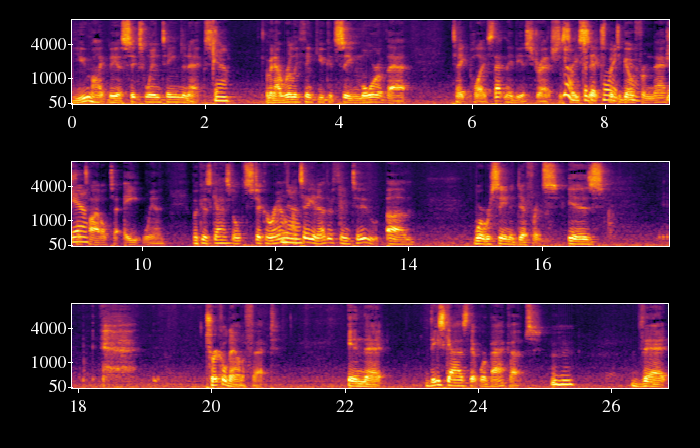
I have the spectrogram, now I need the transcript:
you might be a six-win team the next. Yeah. I mean, I really think you could see more of that take place. That may be a stretch to No, say it's a good six, but to go yeah. from national Yeah. title to eight win, because guys don't stick around. No. I'll tell you another thing too, um, where we're seeing a difference is trickle down effect. In that these guys that were backups Mm-hmm. that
